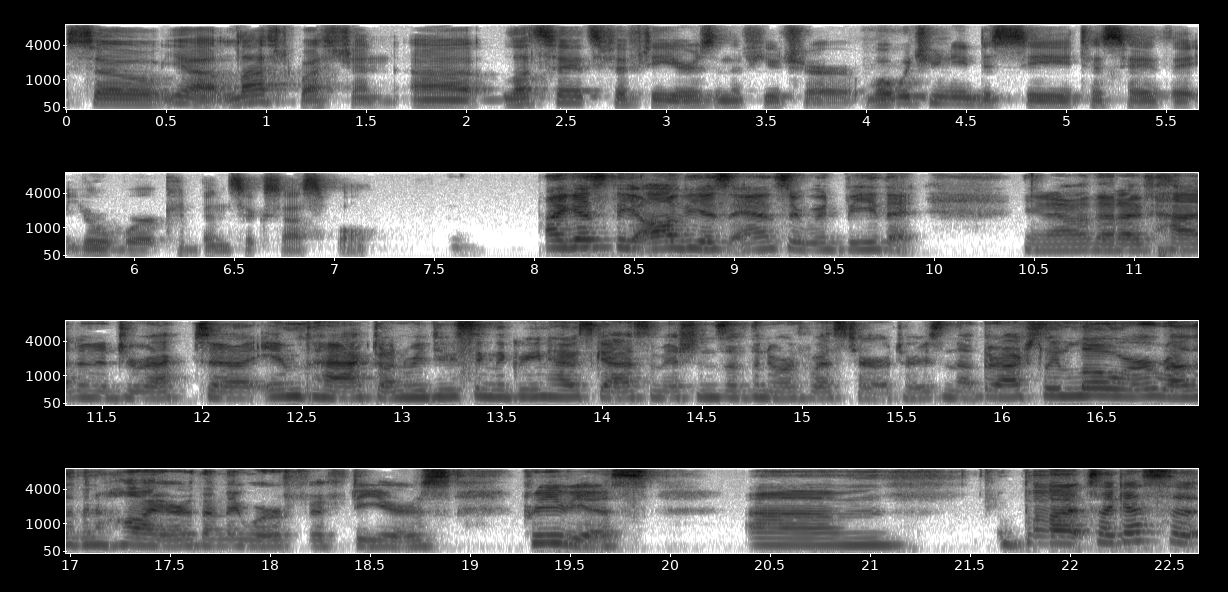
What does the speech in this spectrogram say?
So yeah last question. Uh, let's say it's 50 years in the future. What would you need to see to say that your work had been successful? I guess the obvious answer would be that you know, that I've had a direct uh, impact on reducing the greenhouse gas emissions of the Northwest Territories and that they're actually lower rather than higher than they were 50 years previous. Um, but I guess, uh,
